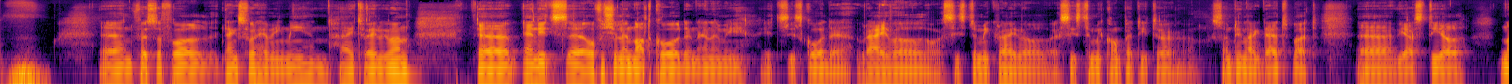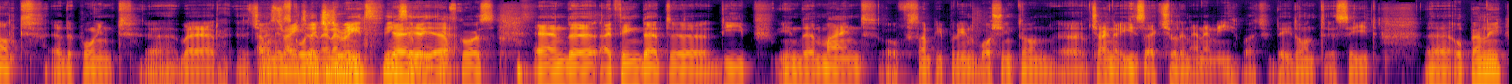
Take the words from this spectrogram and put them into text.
And first of all, thanks for having me, and hi to everyone. Uh, and it's uh, officially not called an enemy. It's it's called a rival or systemic rival or a systemic competitor, something like that. But uh, we are still not at the point uh, where China is called an enemy. Yeah, yeah, yeah, yeah, of course. and uh, I think that uh, deep in the mind of some people in Washington, uh, China is actually an enemy, but they don't say it uh, openly.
